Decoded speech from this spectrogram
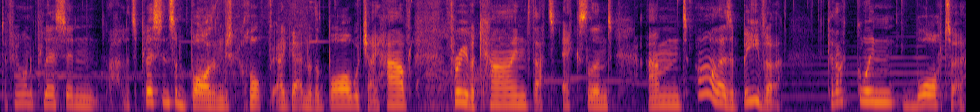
Definitely want to place in... Let's place in some boars and just hope I get another boar, which I have. Three of a kind. That's excellent. And... Oh, there's a beaver. Can that go in water?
